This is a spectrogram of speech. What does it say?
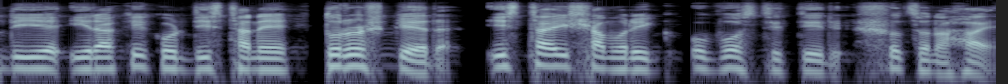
দিয়ে ইরাকি কুর্দিস্তানে তুরস্কের স্থায়ী সামরিক উপস্থিতির সূচনা হয়।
